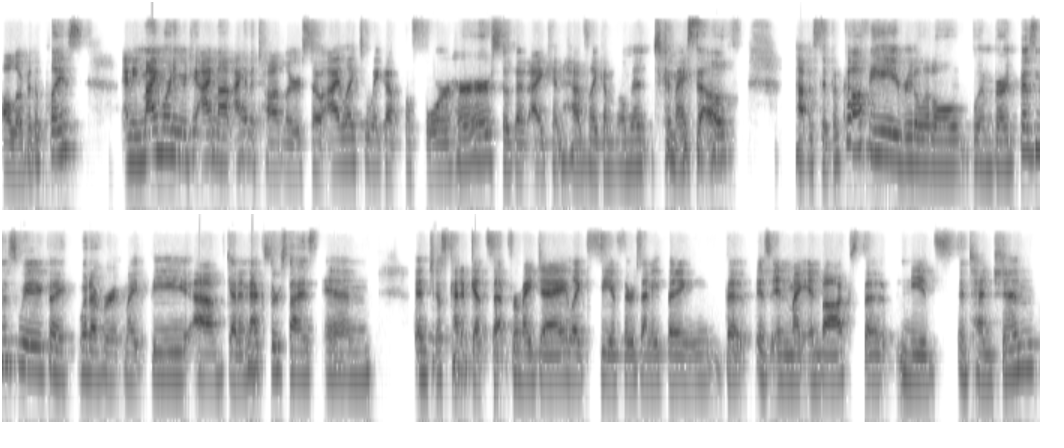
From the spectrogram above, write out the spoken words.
all over the place. I mean, my morning routine, I'm up, I have a toddler, so I like to wake up before her so that I can have like a moment to myself, have a sip of coffee, read a little Bloomberg Business Week, like whatever it might be, um, get an exercise in, and just kind of get set for my day, like see if there's anything that is in my inbox that needs attention.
